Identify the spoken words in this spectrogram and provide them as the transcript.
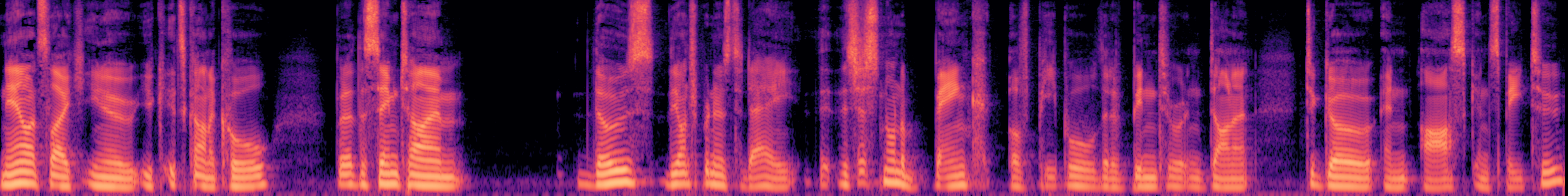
Now it's like you know, you, it's kind of cool, but at the same time, those the entrepreneurs today, there's just not a bank of people that have been through it and done it to go and ask and speak to.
